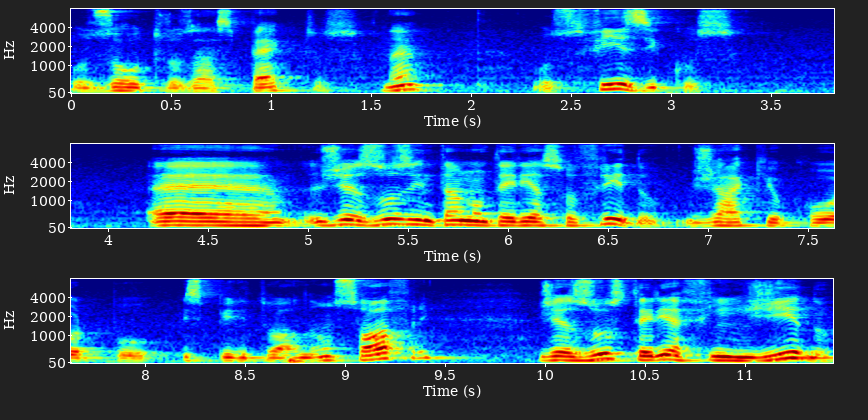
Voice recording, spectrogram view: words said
os outros aspectos, né? os físicos, é, Jesus então não teria sofrido, já que o corpo espiritual não sofre. Jesus teria fingido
